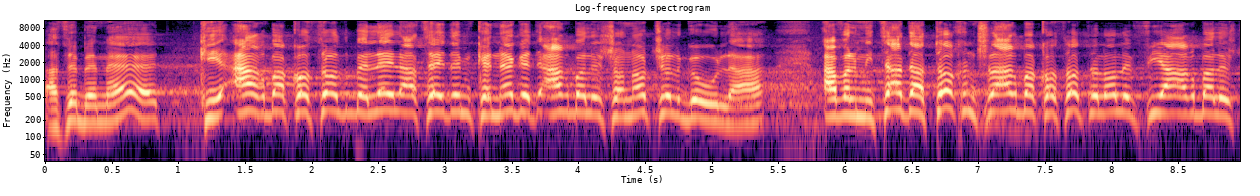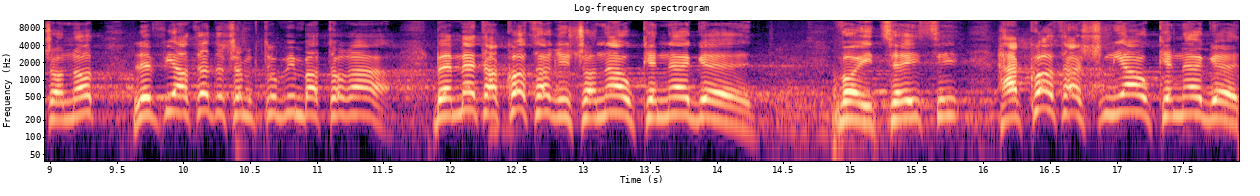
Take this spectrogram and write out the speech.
אז זה באמת כי ארבע כוסות בליל הסדר כנגד ארבע לשונות של גאולה, אבל מצד התוכן של ארבע כוסות זה לא לפי ארבע לשונות, לפי הסדר שהם כתובים בתורה. באמת הכוס הראשונה הוא כנגד ויצאסי, הכוס השנייה הוא כנגד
